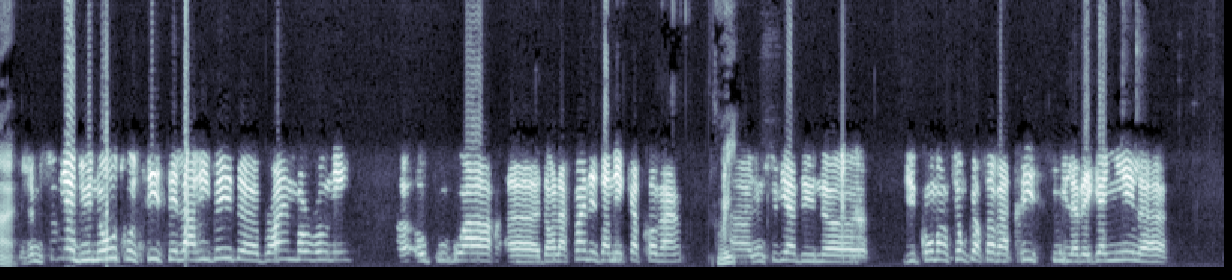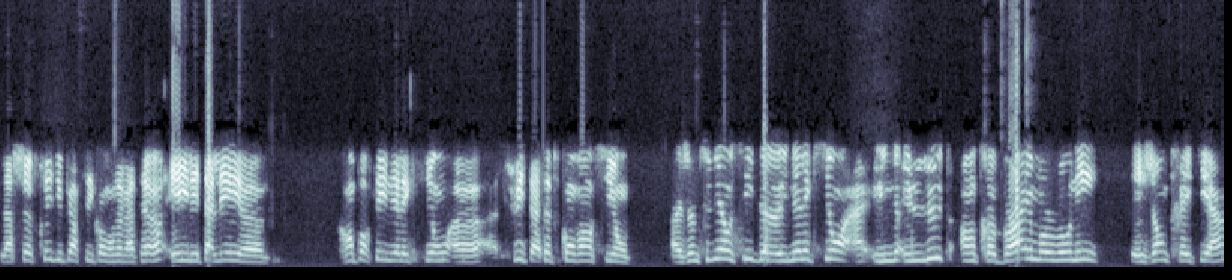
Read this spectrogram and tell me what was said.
Je me souviens d'une autre aussi, c'est l'arrivée de Brian Mulroney euh, au pouvoir dans la fin des années 80. Oui. je me souviens d'une d'une convention conservatrice où il avait gagné la, la chefferie du Parti conservateur et il est allé remporter une élection suite à cette convention. je me souviens aussi d'une élection, une, une lutte entre Brian Mulroney et Jean Chrétien,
